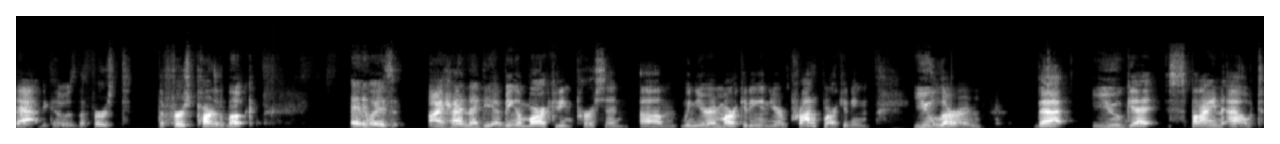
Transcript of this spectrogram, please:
that because it was the first the first part of the book. Anyways, I had an idea. Being a marketing person, um, when you're in marketing and you're in product marketing, you learn that you get spine out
